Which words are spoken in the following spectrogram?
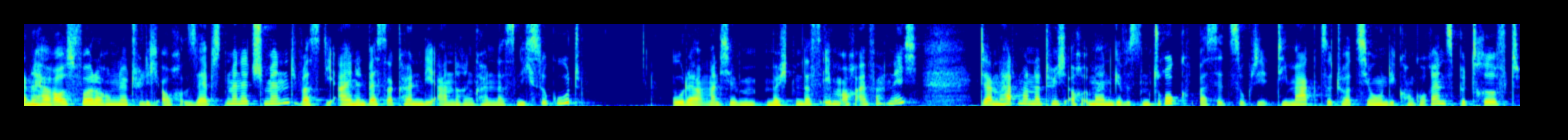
eine Herausforderung natürlich auch Selbstmanagement, was die einen besser können, die anderen können das nicht so gut. Oder manche möchten das eben auch einfach nicht. Dann hat man natürlich auch immer einen gewissen Druck, was jetzt so die, die Marktsituation, die Konkurrenz betrifft.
